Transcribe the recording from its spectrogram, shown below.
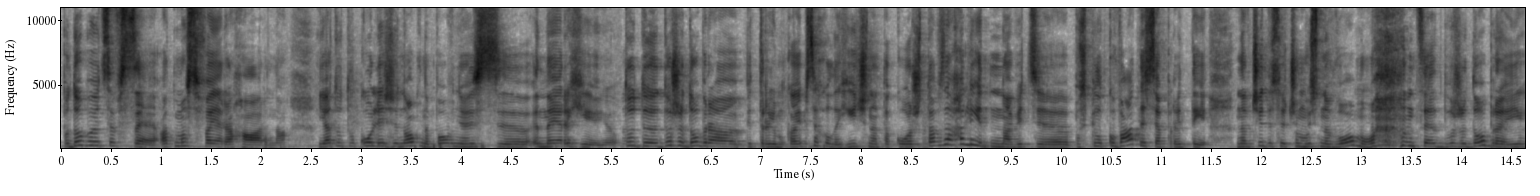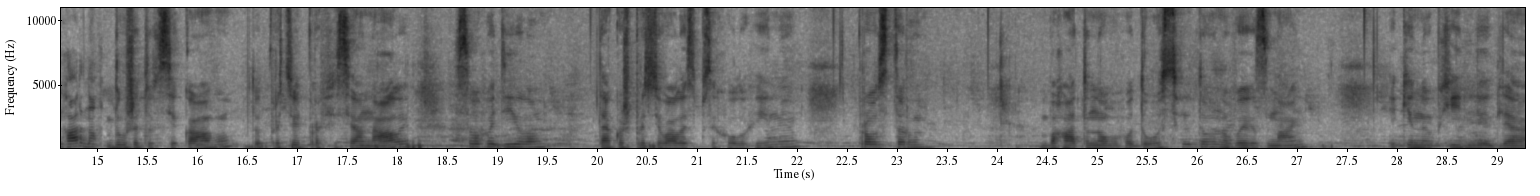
Подобається все, атмосфера гарна. Я тут у колі жінок наповнююсь е, енергією. Тут е, дуже добра підтримка, і психологічна також. Та взагалі навіть е, поспілкуватися, прийти, навчитися чомусь новому. Це дуже добре і гарно. Дуже тут цікаво. Тут працюють професіонали свого діла. Також працювали з психологинею простору, багато нового досвіду, нових знань, які необхідні для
